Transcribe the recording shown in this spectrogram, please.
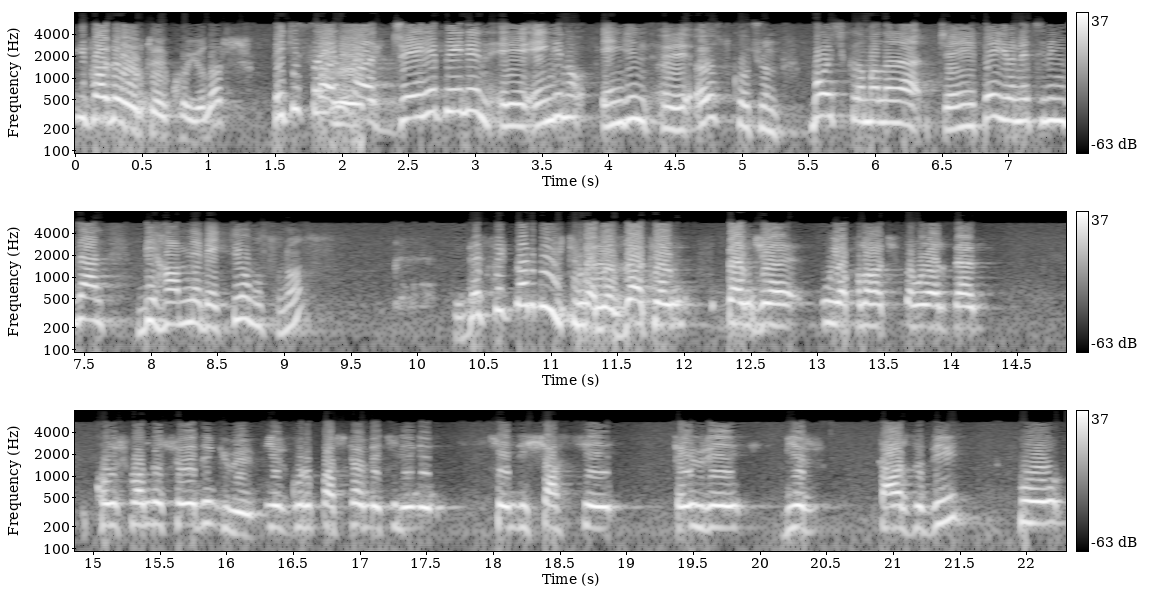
ifadeler ortaya koyuyorlar. Peki Sayın Yani- Vaat, CHP'nin e, Engin Engin e, Özkoç'un bu açıklamalarına CHP yönetiminden bir hamle bekliyor musunuz? Destekler büyük ihtimalle zaten bence bu yapılan açıklamalar ben konuşmamda söylediğim gibi bir grup başkan vekilinin kendi şahsi fevri bir tarzı değil. Bu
